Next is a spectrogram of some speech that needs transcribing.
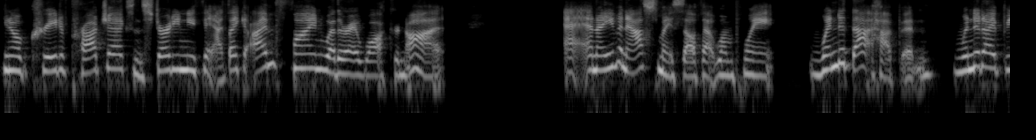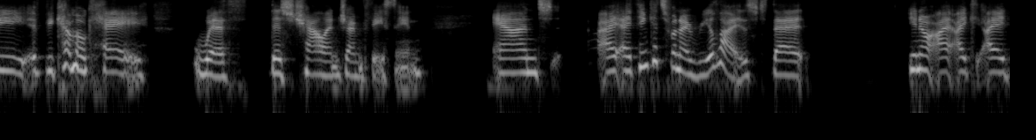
you know, creative projects and starting new things. Like I'm fine whether I walk or not. And I even asked myself at one point, when did that happen? When did I be become okay with this challenge I'm facing? And I, I think it's when I realized that, you know, I, I I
